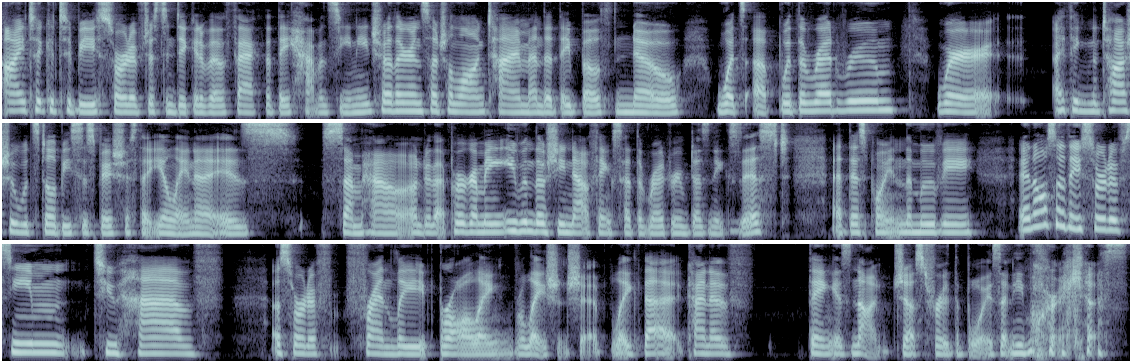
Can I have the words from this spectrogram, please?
I took it to be sort of just indicative of the fact that they haven't seen each other in such a long time and that they both know what's up with the Red Room, where I think Natasha would still be suspicious that Yelena is somehow under that programming, even though she now thinks that the Red Room doesn't exist at this point in the movie. And also, they sort of seem to have a sort of friendly, brawling relationship. Like that kind of thing is not just for the boys anymore, I guess.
